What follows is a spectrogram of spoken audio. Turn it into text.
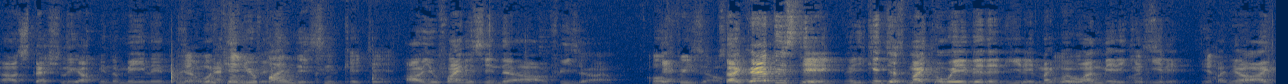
uh, especially up in the mainland. Yeah, where can you Mexican find this in KT? Uh, you find this in the uh, freezer aisle. Oh, freezer, So I grab this thing, and you can just microwave it and eat it. Microwave Oh, one minute, you can eat it. Yeah. But you know, I,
